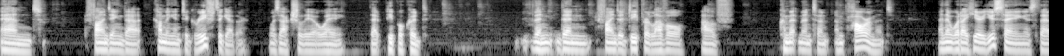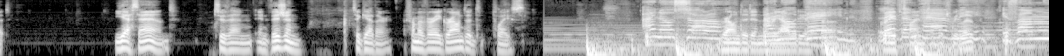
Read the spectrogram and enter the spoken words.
and finding that coming into grief together was actually a way that people could then then find a deeper level of commitment and empowerment and then what I hear you saying is that yes, and to then envision together from a very grounded place. I know sorrow, grounded in the reality of the grave times in which we live. If I'm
